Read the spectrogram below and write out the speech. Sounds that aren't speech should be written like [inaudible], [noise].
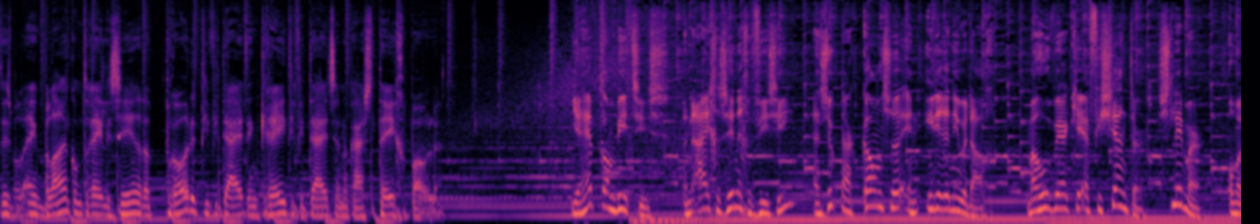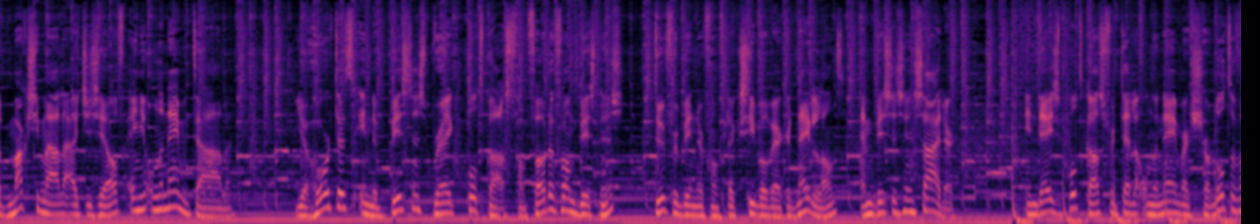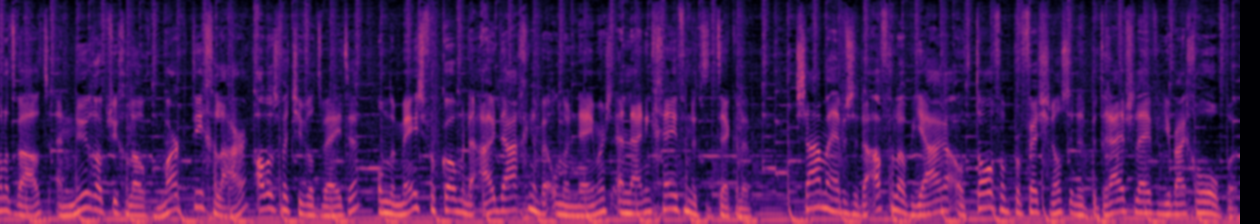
Het is belangrijk om te realiseren dat productiviteit en creativiteit zijn elkaars tegenpolen. Je hebt ambities, een eigenzinnige visie en zoekt naar kansen in iedere nieuwe dag. Maar hoe werk je efficiënter, slimmer, om het maximale uit jezelf en je onderneming te halen? Je hoort het in de Business Break podcast van Vodafone Business, de verbinder van Flexibel Werkend Nederland en Business Insider. In deze podcast vertellen ondernemers Charlotte van het Woud en neuropsycholoog Mark Tichelaar alles wat je wilt weten om de meest voorkomende uitdagingen bij ondernemers en leidinggevenden te tackelen. Samen hebben ze de afgelopen jaren al tal van professionals in het bedrijfsleven hierbij geholpen.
